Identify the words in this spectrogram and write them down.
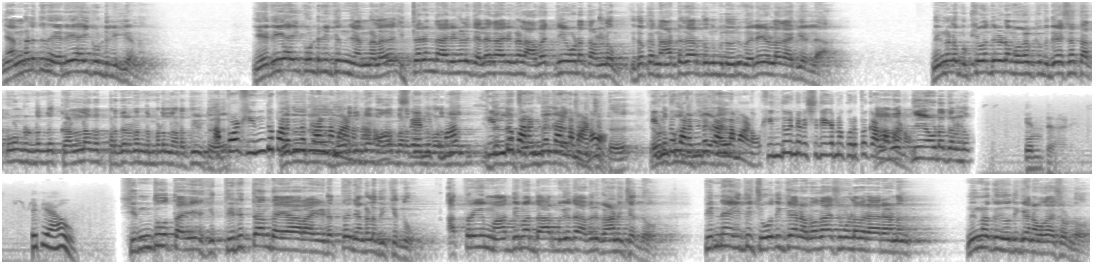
ഞങ്ങളിതിന് ഇരയായിക്കൊണ്ടിരിക്കുകയാണ് ഇരയായിക്കൊണ്ടിരിക്കുന്ന ഞങ്ങൾ ഇത്തരം കാര്യങ്ങൾ ചില കാര്യങ്ങൾ അവജ്ഞയോടെ തള്ളും. ഇതൊക്കെ നാട്ടുകാർക്ക് മുമ്പിൽ ഒരു വിലയുള്ള കാര്യമല്ല. നിങ്ങൾ മുഖ്യമന്ത്രിയുടെ മകൾക്ക് വിദേശത്ത് അക്കൗണ്ട് ഉണ്ടെന്ന് കള്ള പ്രചരണം നമ്മൾ നടത്തിയിട്ട് അപ്പോൾ ഹിന്ദു പറഞ്ഞത് കള്ളമാണോ? ഹിന്ദു പറഞ്ഞത് കള്ളമാണോ? ഹിന്ദുവിന്റെ വിശദീകരണ കുറിപ്പ് കള്ളമാണോ? അവജ്ഞയോടെ തള്ളും. എന്താണ് ഹിന്ദു തിരുത്താൻ തയ്യാറായിടത്ത് ഞങ്ങൾ നിൽക്കുന്നു. അത്രയും മാധ്യമ ധാർമ്മികത അവർ കാണിച്ചല്ലോ. പിന്നെ ഇത് ചോദിക്കാൻ അവകാശമുള്ളവരാരാണ്? നിങ്ങൾക്ക് ചോദിക്കാൻ അവകാശമുണ്ടോ?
